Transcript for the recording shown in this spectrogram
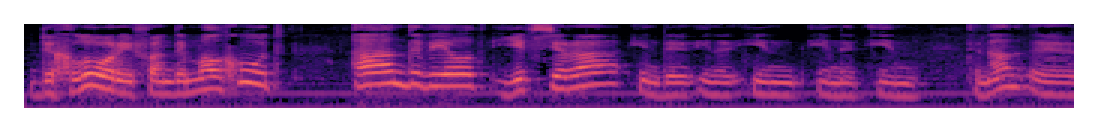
de glorie van de malgoed aan de wereld, Yitzira, in, de, in, in, in, in, ten, aan, uh, uh,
